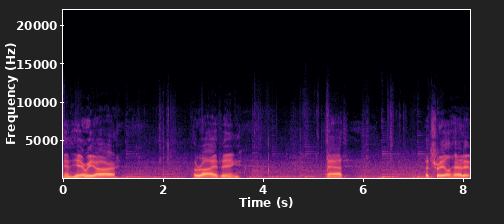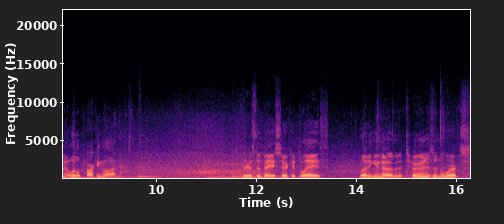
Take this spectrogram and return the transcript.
And here we are arriving at a trailhead and a little parking lot. There's the Bay Circuit Blaze letting you know that a turn is in the works.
